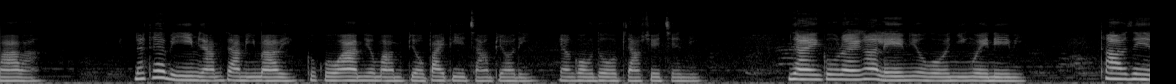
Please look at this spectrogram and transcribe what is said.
မားပါလက်ထက်ပြီးများမကြမီမာပြီကိုကိုကမြို့မှာမပြောပိုက်တဲ့အကြောင်းပြောသည်ရန်ကုန်သို့ပြောင်းရွှေ့ခြင်းသည်မြိုင်ကိုယ်တိုင်ကလည်းမြို့ကိုညီငွေနေပြီထားစဉ်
